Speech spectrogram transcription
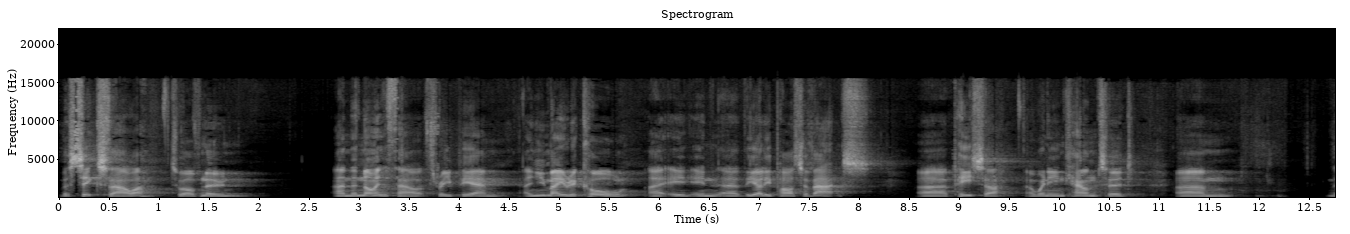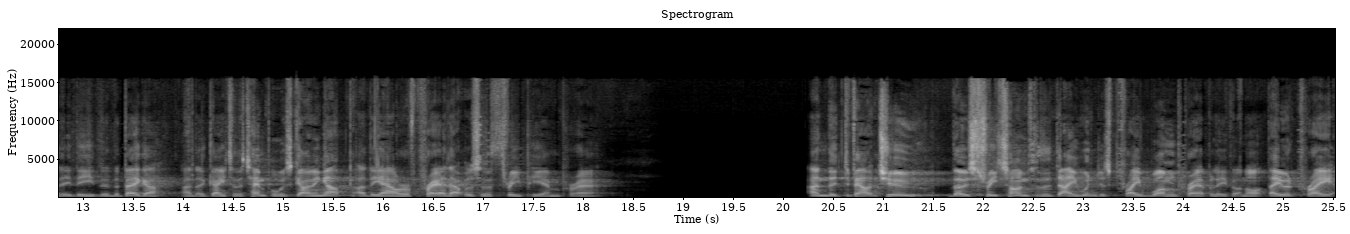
the sixth hour, 12 noon, and the ninth hour at 3 p.m. And you may recall uh, in, in uh, the early part of Acts, uh, Peter, uh, when he encountered um, the, the, the beggar at the gate of the temple, was going up at the hour of prayer. That was the 3 p.m. prayer. And the devout Jew, those three times of the day, wouldn't just pray one prayer, believe it or not, they would pray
